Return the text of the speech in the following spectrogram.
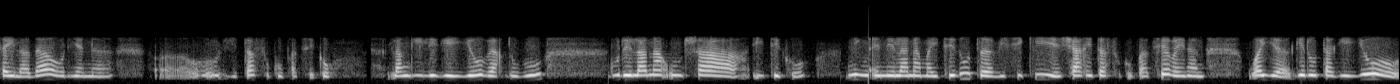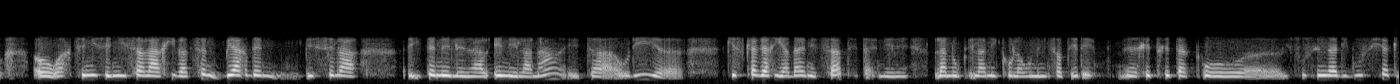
zaila da horien horietaz uh, okupatzeko. Langile gehiago behar dugu gure lana untsa iteko. Nik ene lana maite dut biziki xarritaz okupatzea, baina guai gero eta gehiago oh, hartzen izen izala ahibatzen behar den bezala iten ene lana eta hori uh, kezkagarria da enetzat eta ene lanuk, laniko launentzat ere. Retretako uh, zuzendari guziak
